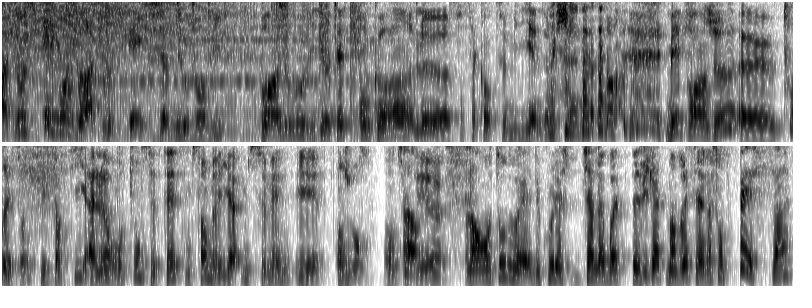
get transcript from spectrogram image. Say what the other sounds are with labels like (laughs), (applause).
à toutes et bonjour à tous. Et bienvenue aujourd'hui pour un nouveau vidéotest, encore un, le 150 millième de la chaîne (laughs) maintenant, mais pour un jeu euh, tout récent qui est sorti à l'heure où on tourne ce test, il me semble, il y a une semaine et un jour. Donc Alors, c'est, euh, Alors on tourne, ouais, du coup là je tiens la boîte PS4, mais en vrai c'est la version PS5.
